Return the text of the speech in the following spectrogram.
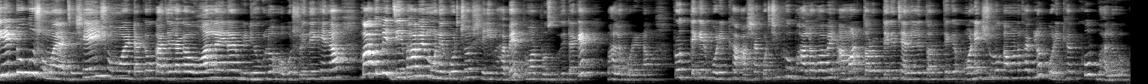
যেটুকু সময় আছে সেই সময়টাকেও কাজে লাগাও। অনলাইনার ভিডিওগুলো অবশ্যই দেখে নাও বা তুমি যেভাবে মনে করছ সেইভাবে তোমার প্রস্তুতিটাকে ভালো করে নাও। প্রত্যেকের পরীক্ষা আশা করছি খুব ভালো হবে। আমার তরফ থেকে, চ্যানেলের তরফ থেকে অনেক শুভকামনা থাকল। পরীক্ষা খুব ভালো হোক।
